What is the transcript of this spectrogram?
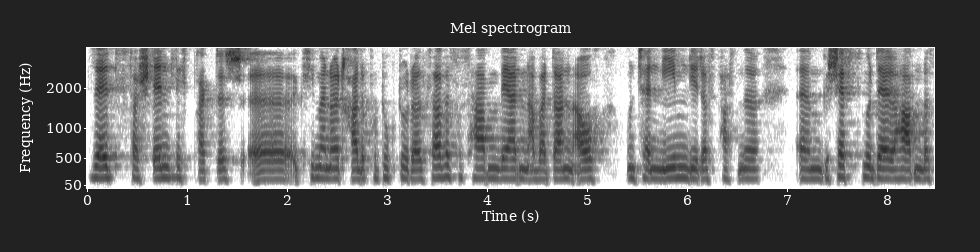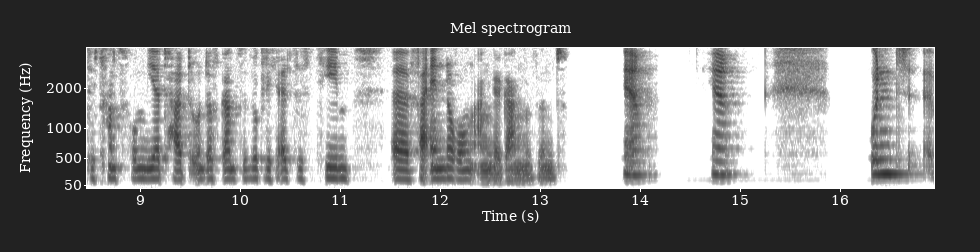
selbstverständlich praktisch äh, klimaneutrale Produkte oder Services haben werden, aber dann auch Unternehmen, die das passende ähm, Geschäftsmodell haben, das sich transformiert hat und das Ganze wirklich als Systemveränderung äh, angegangen sind. Ja, ja. Und äh,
